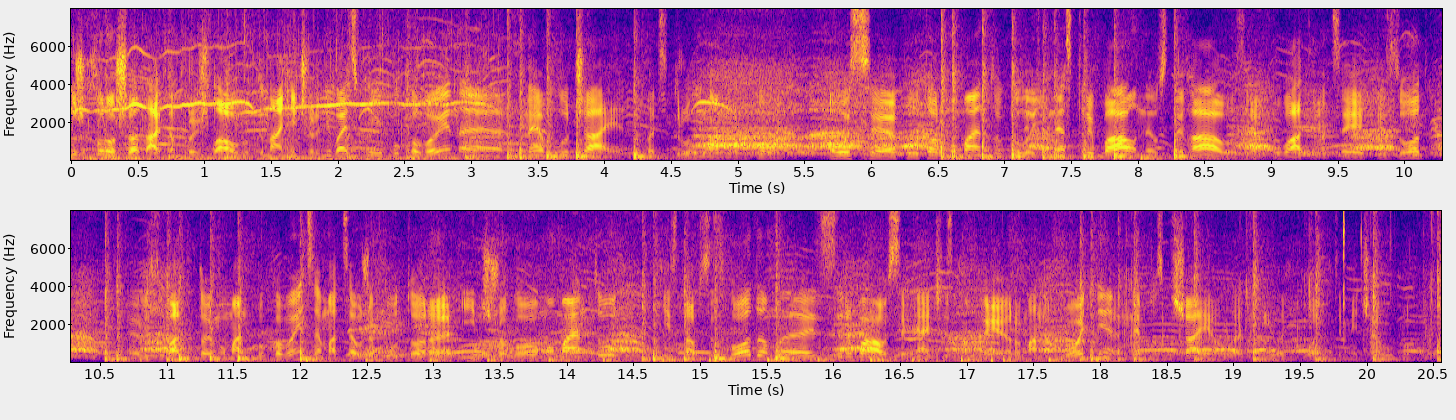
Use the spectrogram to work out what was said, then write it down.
Дуже хороша атака пройшла у виконанні Чернівецької Буковини. Не влучає 22-й номер Буковини. А ось е, повтор моменту, коли не стрибав, не встигав зреагувати на цей епізод, реалізувати той момент буковинцям. А це вже повтор е, іншого моменту, який стався згодом. Е, Зірвався м'яч із ноги Романа Водні. Не поспішає Олег Білик вводити м'яча у руку.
